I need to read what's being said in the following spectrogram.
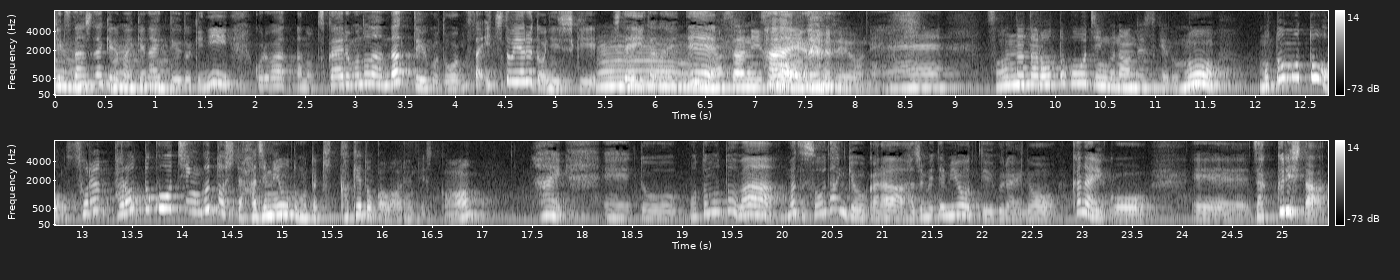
決断しなければいけないっていう時にこれはあの使えるものなんだっていうことをさ一度やると認識していただいてまさにそうですよね、はい、そんなタロットコーチングなんですけどももともとそれタロットコーチングとして始めようと思ったきっかけとかはあるんですか？はい。えーと、もともとはまず相談業から始めてみようっていうぐらいのかなりこうえー、ざっくりした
